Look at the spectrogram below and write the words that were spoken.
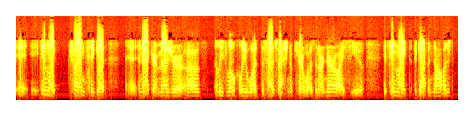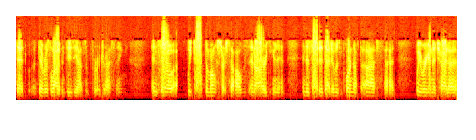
it, it seemed like trying to get an accurate measure of, at least locally, what the satisfaction of care was in our neuro ICU, it seemed like a gap in knowledge that there was a lot of enthusiasm for addressing. And so we talked amongst ourselves in our unit and decided that it was important enough to us that we were going to try to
